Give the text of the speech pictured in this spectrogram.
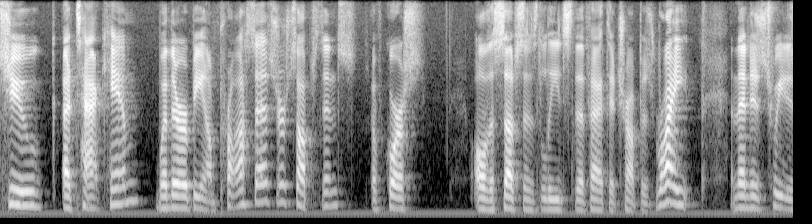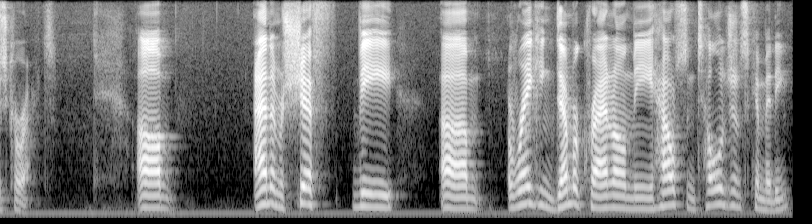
to attack him, whether it be on process or substance. Of course, all the substance leads to the fact that Trump is right, and then his tweet is correct. Um, Adam Schiff, the um, ranking Democrat on the House Intelligence Committee,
